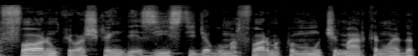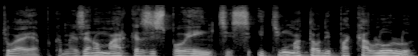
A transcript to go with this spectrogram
fórum, que eu acho que ainda existe de alguma forma como multimarca, não é da tua época, mas eram marcas expoentes. E tinha uma tal de Pacalolo,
